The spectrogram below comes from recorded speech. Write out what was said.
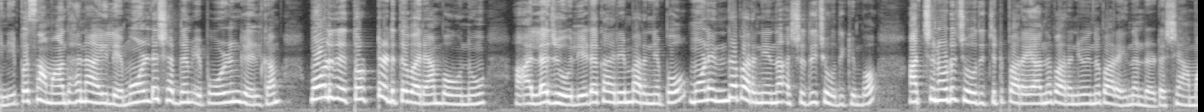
ഇനിയിപ്പോൾ സമാധാനമായില്ലേ മോളുടെ ശബ്ദം എപ്പോഴും കേൾക്കാം. മോൾ മോളിത് തൊട്ടടുത്ത് വരാൻ പോകുന്നു. അല്ല ജോലിയുടെ കാര്യം പറഞ്ഞപ്പോൾ മോൾ എന്താ പറഞ്ഞെന്ന് അശ്വതി ചോദിക്കുമ്പോൾ അച്ഛനോട് ചോദിച്ചിട്ട് പറയാമെന്ന് പറഞ്ഞു എന്ന് പറയുന്നുണ്ട് കേട്ടോ ശ്യാമ.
